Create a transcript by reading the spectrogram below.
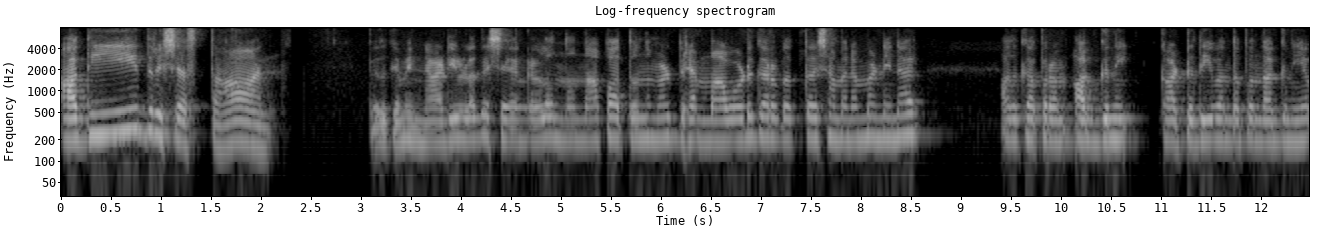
അതീദൃശസ്ഥാൻ. ഇതൊക്കെ മുന്നാടിയുള്ള ദശകങ്ങളിൽ ഒന്നൊന്നാ പത്തും നമ്മൾ ബ്രഹ്മാവോട് ഗർഭത്തെ ശമനം മണ്ണിനാർ അതുക്കപ്പുറം അഗ്നി കാട്ടുതീ വന്നപ്പോൾ അഗ്നിയെ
